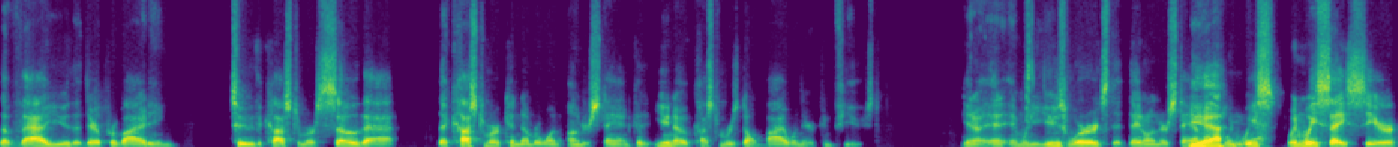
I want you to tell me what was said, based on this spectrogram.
the value that they're providing to the customer so that the customer can number one understand because you know customers don't buy when they're confused you know and, and when you use words that they don't understand yeah. when we when we say SEER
